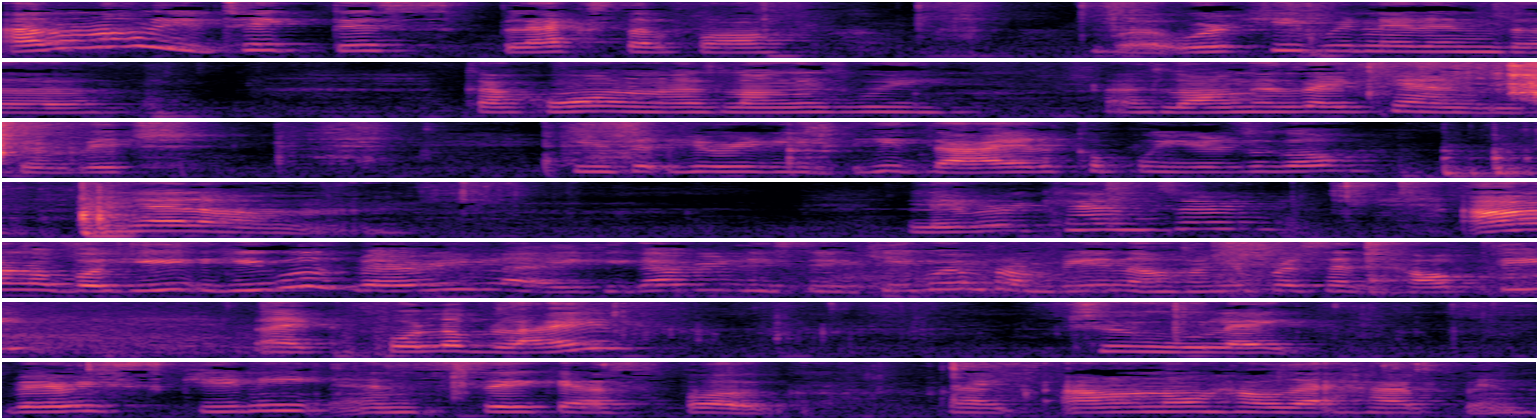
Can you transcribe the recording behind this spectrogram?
I don't know how you take this black stuff off, but we're keeping it in the cajon as long as we, as long as I can because bitch, he's he already he died a couple years ago. He had um liver cancer I don't know, but he he was very like he got really sick. He went from being hundred percent healthy, like full of life, to like very skinny and sick as fuck. Like, I don't know how that happened.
